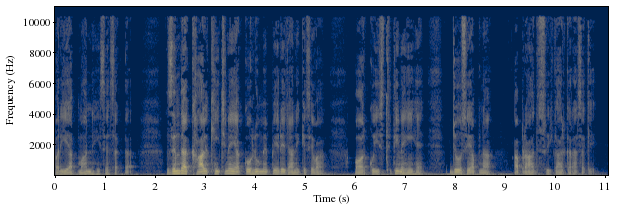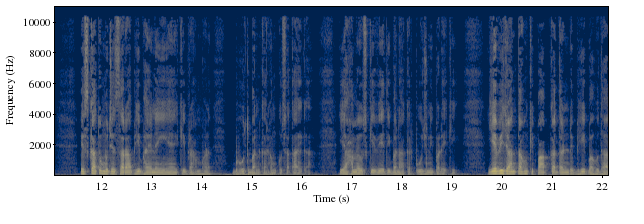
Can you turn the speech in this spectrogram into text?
पर यह अपमान नहीं सह सकता। ज़िंदा खाल खींचने या कोहलू में पेरे जाने के सिवा और कोई स्थिति नहीं है जो उसे अपना अपराध स्वीकार करा सके। इसका तो मुझे जरा भी भय नहीं है कि ब्राह्मण भूत बनकर हमको सताएगा, या हमें उसकी वेदी बनाकर पूजनी पड़ेगी। ये भी जानता हूँ कि पाप का दंड भी बहुधा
